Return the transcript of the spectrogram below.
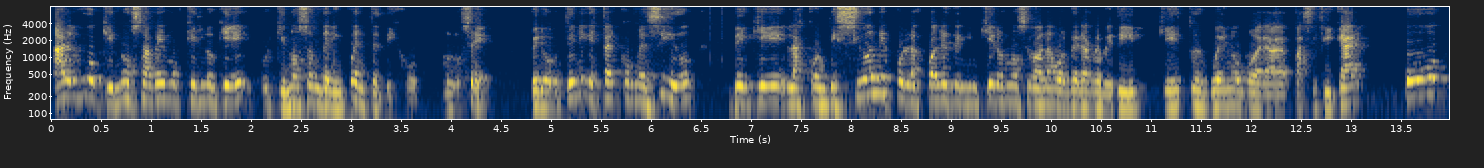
algo que no sabemos qué es lo que es, porque no son delincuentes, dijo, no lo sé pero tiene que estar convencido de que las condiciones por las cuales delinquieron no se van a volver a repetir, que esto es bueno para pacificar o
